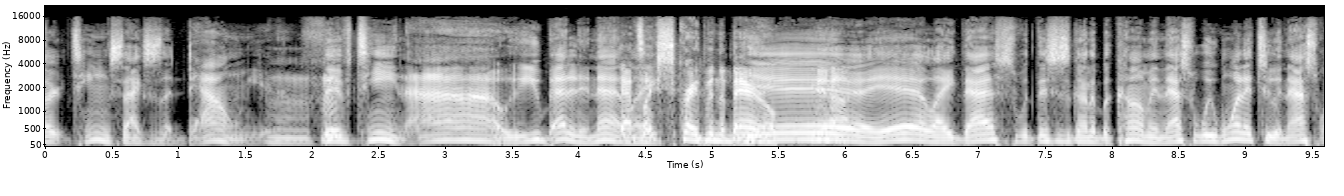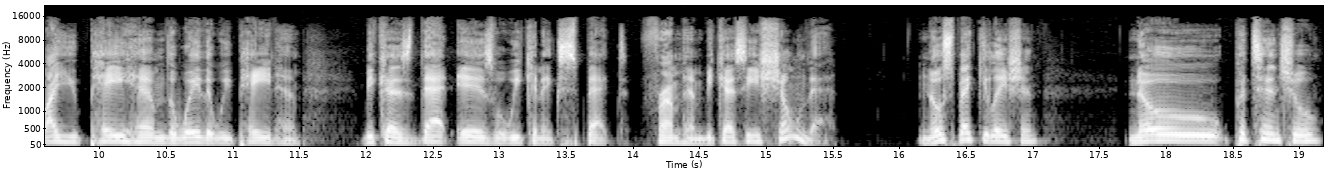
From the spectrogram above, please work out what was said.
13 sacks is a down year. Mhm. 15, ah, you better than that. That's like, scraping the barrel. Yeah, yeah, like that's what this is going to become, and that's what we wanted to, and that's why you pay him the way that we paid him, because that is what we can expect from him, because he's shown that. No speculation, no potential,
